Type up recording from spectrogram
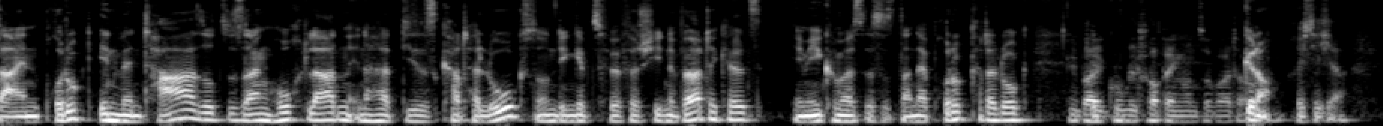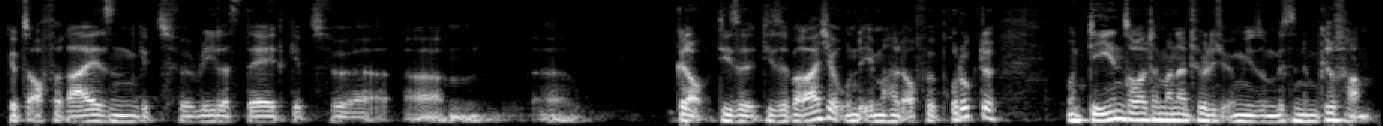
dein Produktinventar sozusagen hochladen innerhalb dieses Katalogs und den gibt's für verschiedene Verticals. Im E-Commerce ist es dann der Produktkatalog. Wie bei Google Shopping und so weiter. Genau, richtig, ja. Gibt's auch für Reisen, gibt's für Real Estate, gibt's für ähm, äh, genau diese, diese Bereiche und eben halt auch für Produkte. Und den sollte man natürlich irgendwie so ein bisschen im Griff haben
